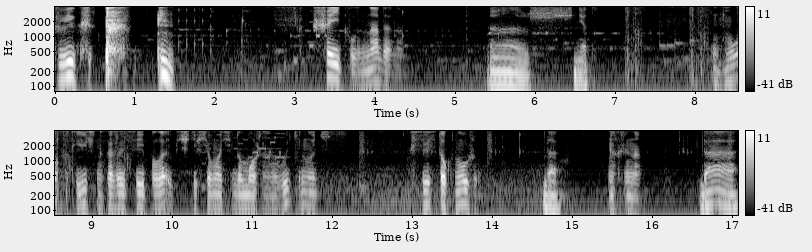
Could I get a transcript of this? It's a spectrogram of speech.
Квик... Шейклы надо нам? А, нет. Ну Вот, отлично, оказывается, и почти все отсюда можно выкинуть. Свисток нужен. Да. Нахрена? Да.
